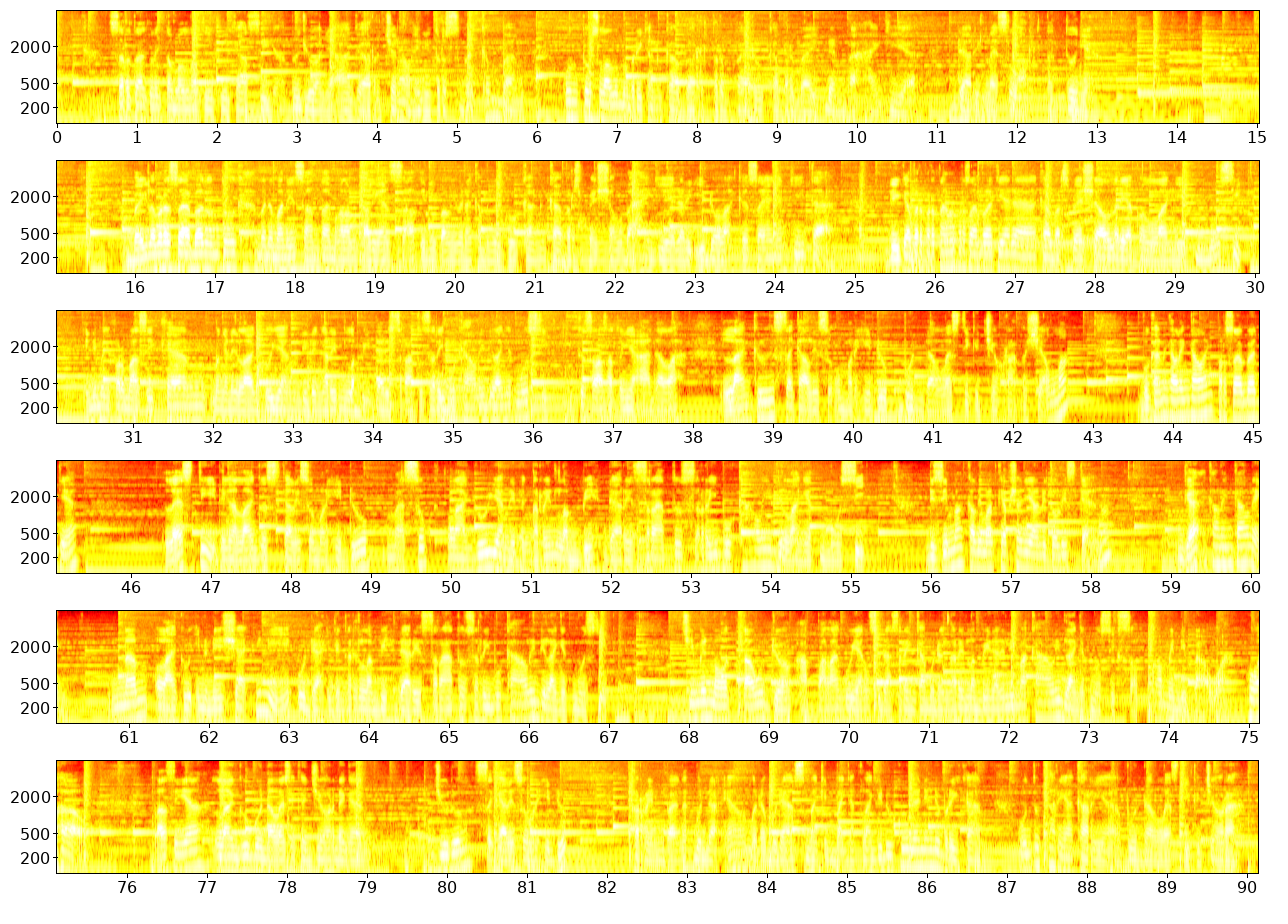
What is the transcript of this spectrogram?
serta klik tombol notifikasi tujuannya agar channel ini terus berkembang untuk selalu memberikan kabar terbaru, kabar baik dan bahagia dari Leslar tentunya. Baiklah para sahabat untuk menemani santai malam kalian saat ini kami akan menyuguhkan kabar spesial bahagia dari idola kesayangan kita. Di kabar pertama persahabat ya ada kabar spesial dari akun Langit Musik ini menginformasikan mengenai lagu yang didengerin lebih dari 100 ribu kali di langit musik. Itu salah satunya adalah lagu Sekali Seumur Hidup Bunda Lesti Kejora. Masya Allah. Bukan kaleng-kaleng persahabat ya. Lesti dengan lagu Sekali Seumur Hidup masuk lagu yang didengerin lebih dari 100 ribu kali di langit musik. Disimak kalimat caption yang dituliskan. Gak kaleng-kaleng 6 lagu Indonesia ini udah didengerin lebih dari 100 ribu kali di langit musik. Cimin mau tahu dong apa lagu yang sudah sering kamu dengerin lebih dari lima kali di langit musik? Sob komen di bawah. Wow. Pastinya lagu Bunda Lesti Kejor dengan judul Sekali Seumur Hidup. Keren banget Bunda. El Mudah-mudahan semakin banyak lagi dukungan yang diberikan untuk karya-karya Bunda Lesti Kejora.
